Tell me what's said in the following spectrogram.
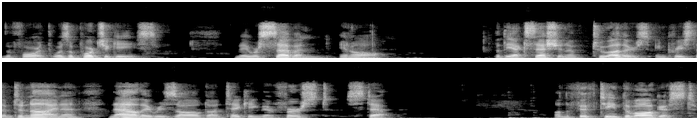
The fourth was a Portuguese. They were seven in all. But the accession of two others increased them to nine, and now they resolved on taking their first step. On the 15th of August,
